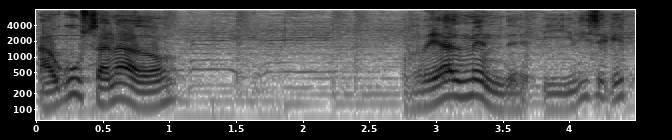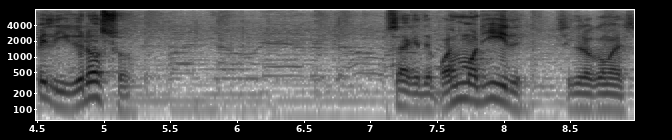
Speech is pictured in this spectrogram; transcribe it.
agusanado realmente. Y dice que es peligroso. O sea, que te podés morir si te lo comes.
